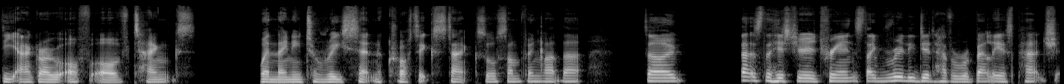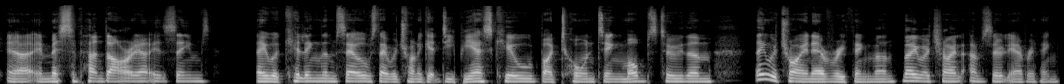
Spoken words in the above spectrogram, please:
the aggro off of tanks when they need to reset necrotic stacks or something like that. So that's the history of Treants. They really did have a rebellious patch uh, in of Pandaria, it seems. They were killing themselves. They were trying to get DPS killed by taunting mobs to them. They were trying everything, man. They were trying absolutely everything.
